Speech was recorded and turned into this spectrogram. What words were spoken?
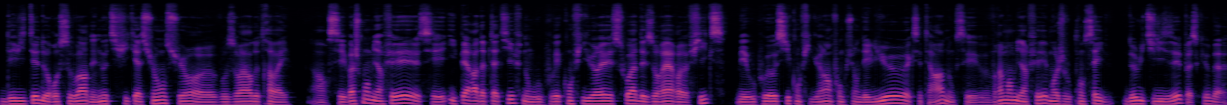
d'éviter de recevoir des notifications sur euh, vos horaires de travail. Alors c'est vachement bien fait, c'est hyper adaptatif, donc vous pouvez configurer soit des horaires euh, fixes, mais vous pouvez aussi configurer en fonction des lieux, etc. Donc c'est vraiment bien fait. Moi je vous conseille de l'utiliser parce que bah,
